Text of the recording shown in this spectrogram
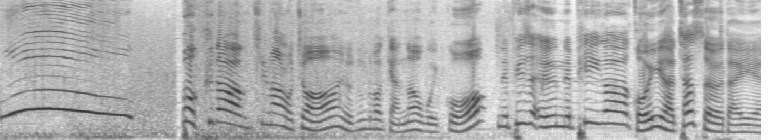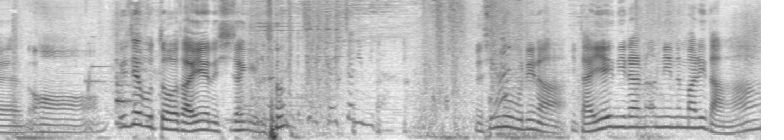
오! 버크당 75,000. 요 정도밖에 안 나오고 있고. 근데 피사, 근데 피가 거의 다 찼어요, 다이앤. 어. 이제부터 다이앤은 시작이거든? 이 다이앤이라는 언니는 말이다.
